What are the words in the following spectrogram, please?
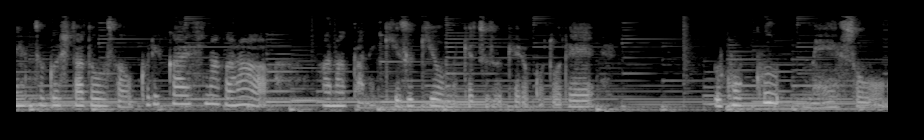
連続した動作を繰り返しながらあなたに気づきを向け続けることで動く瞑想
